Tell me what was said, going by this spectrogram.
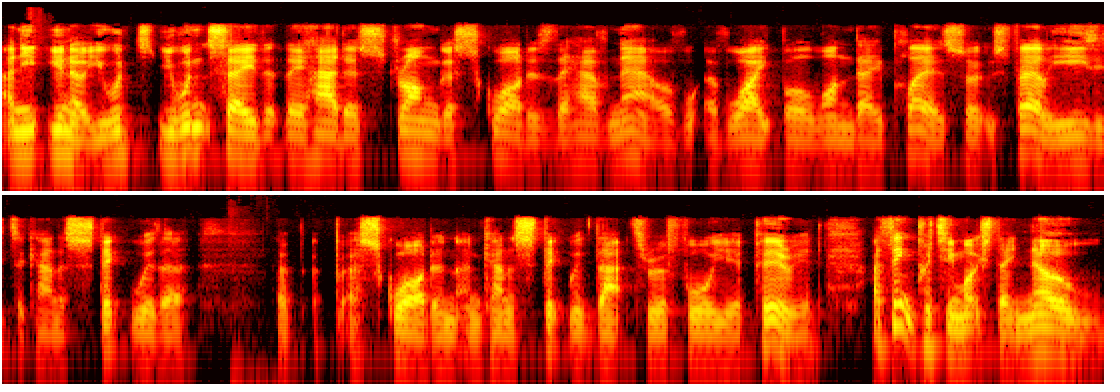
And you, you know you would you wouldn't say that they had a stronger squad as they have now of, of white ball one day players. So it was fairly easy to kind of stick with a a, a squad and, and kind of stick with that through a four year period. I think pretty much they know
